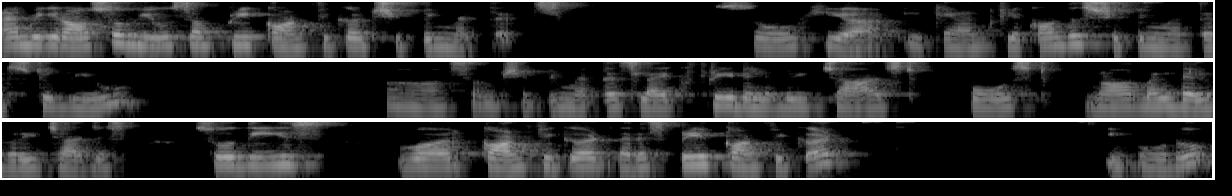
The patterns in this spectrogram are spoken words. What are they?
And we can also view some pre-configured shipping methods. So here you can click on this shipping methods to view uh, some shipping methods like free delivery charged, post, normal delivery charges. So these were configured, that is pre-configured in Odoo.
